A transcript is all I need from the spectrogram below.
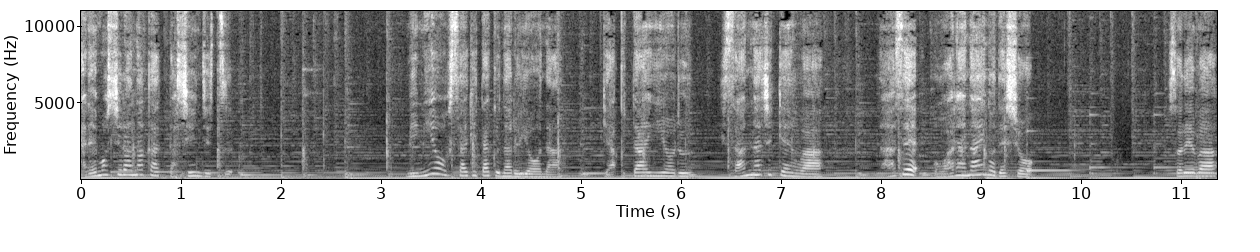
誰も知らなかった真実。耳を塞ぎたくなるような虐待による悲惨な事件はなぜ終わらないのでしょう。それは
